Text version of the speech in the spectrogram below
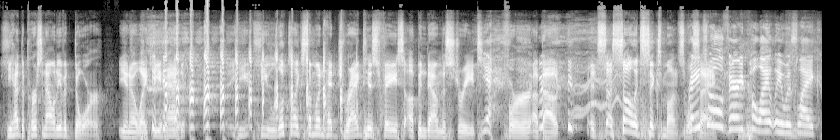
he had the personality of a door. You know, like he had. He, he looked like someone had dragged his face up and down the street Yeah. for about it's a solid six months. We'll say. Rachel very politely was like,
